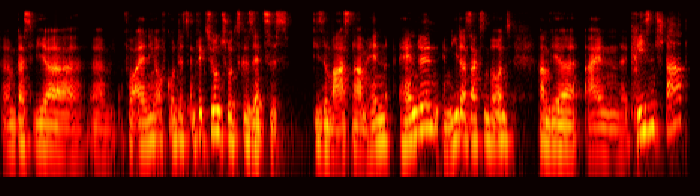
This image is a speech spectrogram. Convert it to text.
ähm, dass wir ähm, vor allen Dingen aufgrund des Infektionsschutzgesetzes diese Maßnahmen handeln. In Niedersachsen bei uns haben wir einen Krisenstab,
